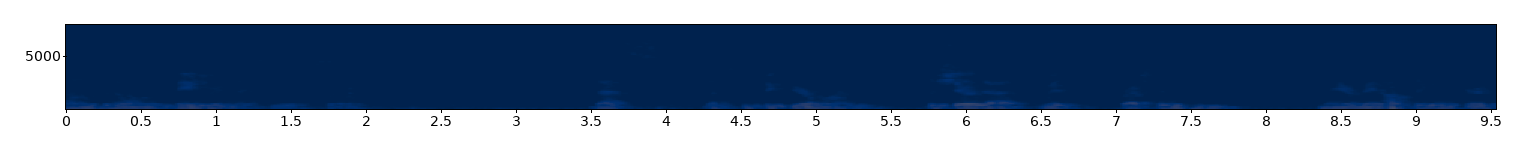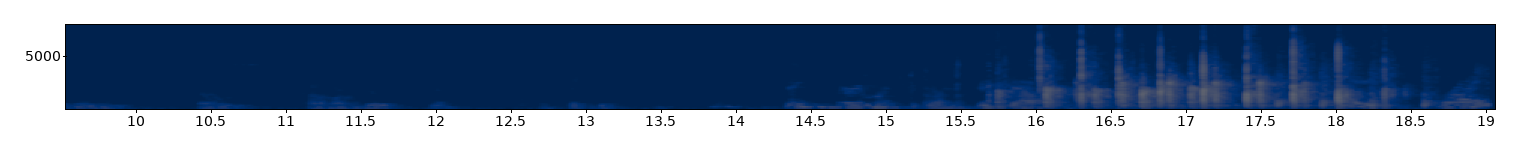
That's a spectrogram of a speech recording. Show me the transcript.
be majoring next year so that's that's a big fear of mine to share that with freshmen who may or may not have taken it seriously was that was kind of hard to do. Thank you. Thank you very much, Good job. Connor. Good job. Okay, Brian?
